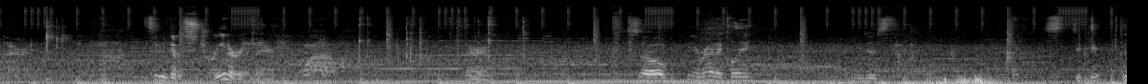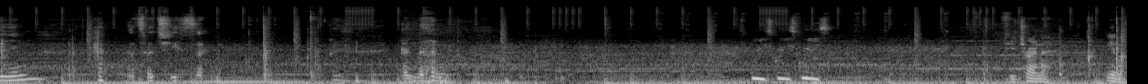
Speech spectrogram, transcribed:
All right. It's even got a strainer in there. Wow. All right. So theoretically, you just it in. That's what she said and then squeeze, squeeze, squeeze. If you're trying to, you know,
